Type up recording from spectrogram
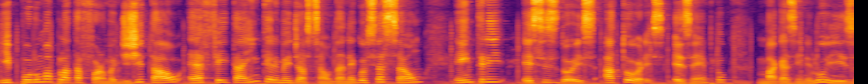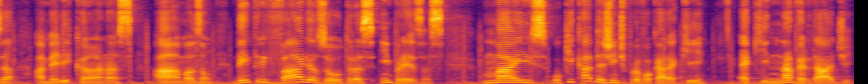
E por uma plataforma digital é feita a intermediação da negociação entre esses dois atores. Exemplo: Magazine Luiza, Americanas, a Amazon, dentre várias outras empresas. Mas o que cabe a gente provocar aqui é que, na verdade,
